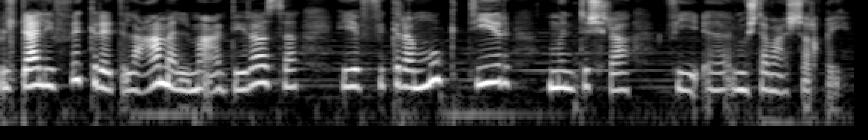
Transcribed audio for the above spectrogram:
بالتالي فكرة العمل مع الدراسة هي فكرة مو كتير منتشرة في آه، المجتمع الشرقي.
